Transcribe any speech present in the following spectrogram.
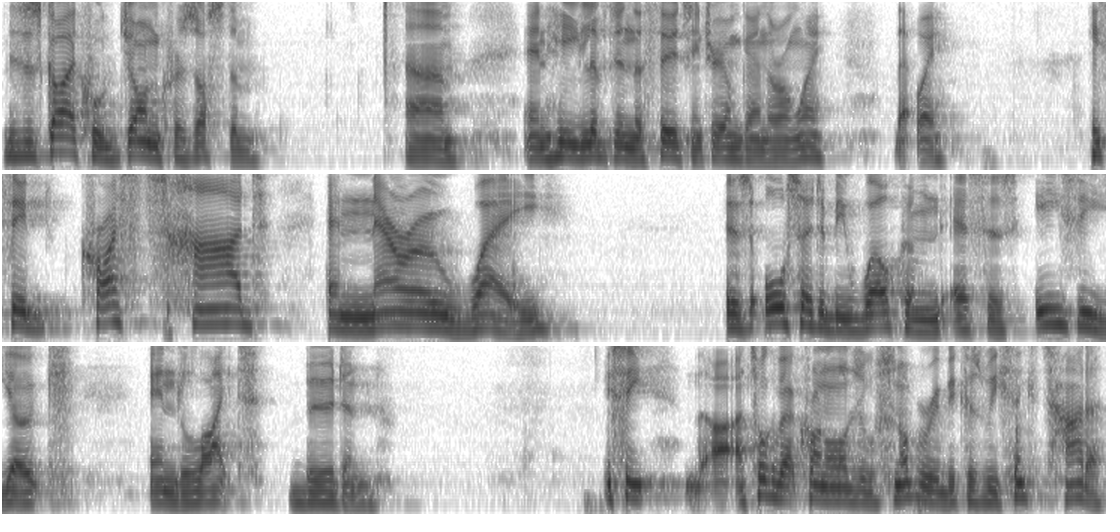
There's this guy called John Chrysostom. Um, and he lived in the third century. I'm going the wrong way, that way. He said, Christ's hard and narrow way is also to be welcomed as his easy yoke and light burden. You see, I talk about chronological snobbery because we think it's harder.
